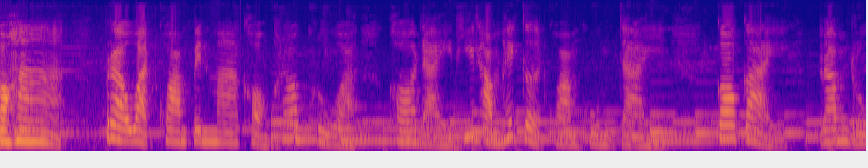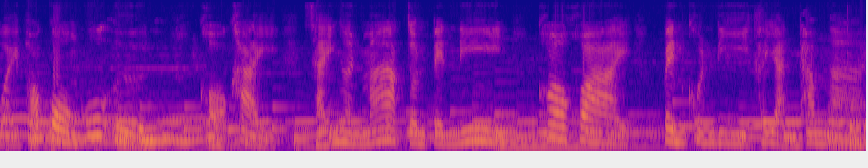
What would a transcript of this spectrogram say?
ข้อ 5. ประวัติความเป็นมาของครอบครัว ข้อใดที่ทำให้เกิดความภูมิใจกอไก่ ร่ำรวยเพราะโกงผู้อื่น ขอไข่ ใช้เงินมากจนเป็นหนี้ข้อควาย เป็นคนดีขยันทำงาน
